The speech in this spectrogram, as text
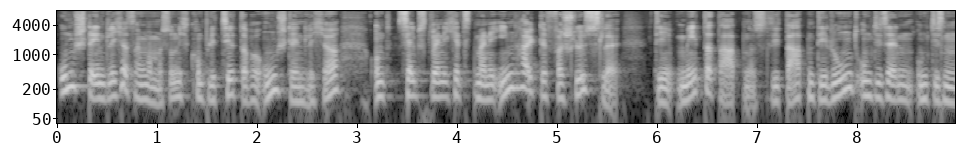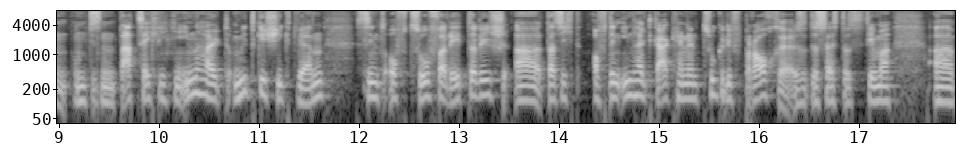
umständlicher, sagen wir mal so, nicht kompliziert, aber umständlicher. Und selbst wenn ich jetzt meine Inhalte verschlüssele, die Metadaten, also die Daten, die rund um diesen, um diesen, um diesen tatsächlichen Inhalt mitgeschickt werden, sind oft so verräterisch, äh, dass ich auf den Inhalt gar keinen Zugriff brauche. Also das heißt, das Thema äh,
